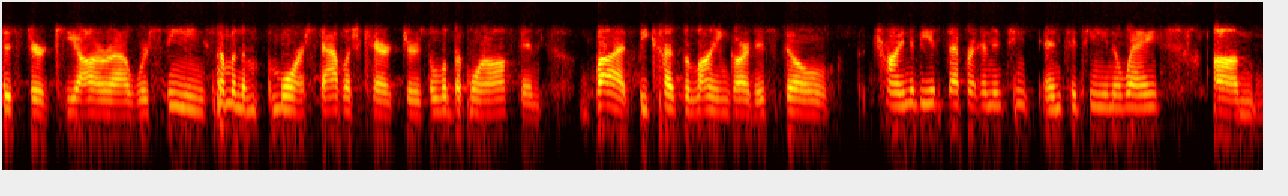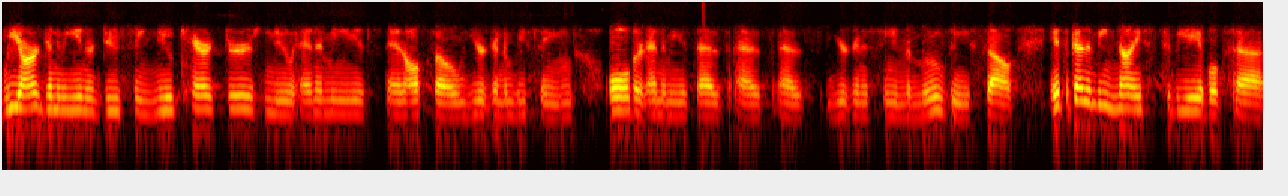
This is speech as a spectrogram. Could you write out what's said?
sister Kiara. We're seeing some of the more established characters a little bit more often, but because the Lion Guard is still trying to be a separate entity, entity in a way. Um, we are going to be introducing new characters, new enemies, and also you're going to be seeing older enemies as as as you're going to see in the movie. So it's going to be nice to be able to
